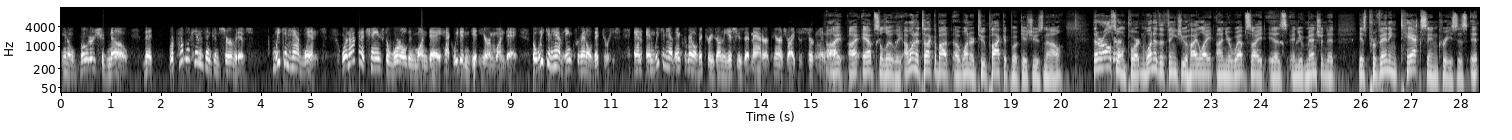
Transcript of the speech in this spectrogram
you know voters should know that Republicans and conservatives we can have wins we're not going to change the world in one day. Heck, we didn't get here in one day. But we can have incremental victories. And and we can have incremental victories on the issues that matter. And parents' rights is certainly one. I, I absolutely. I want to talk about uh, one or two pocketbook issues now that are also important. One of the things you highlight on your website is, and you've mentioned it, is preventing tax increases. It,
